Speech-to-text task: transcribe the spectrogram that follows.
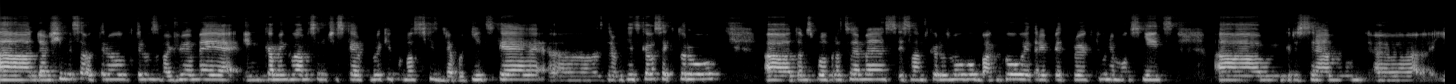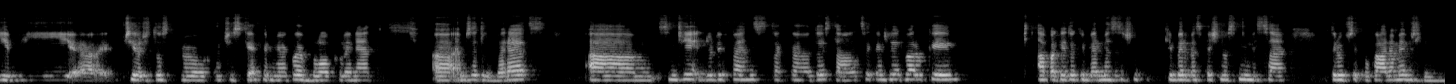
A další mise, o kterou, kterou zvažujeme, je incoming mise do České republiky v oblasti zdravotnické, uh, zdravotnického sektoru. Uh, tam spolupracujeme s Islámskou rozvojovou bankou, je tady pět projektů nemocnic, um, kde se nám uh, jeví uh, příležitost pro, pro české firmy, jako je Blok, Linet, MZ Liberec. A samozřejmě Indo Defense, tak uh, to je stále každé dva roky. A pak je to kyberbezpečnostní mise, kterou předpokládáme v říjnu.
